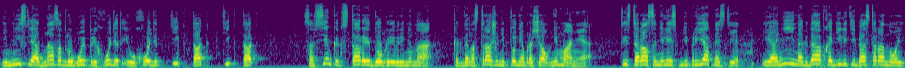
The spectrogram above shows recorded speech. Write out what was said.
и мысли одна за другой приходят и уходят тик-так, тик-так. Совсем как в старые добрые времена, когда на стражу никто не обращал внимания. Ты старался не лезть в неприятности, и они иногда обходили тебя стороной.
